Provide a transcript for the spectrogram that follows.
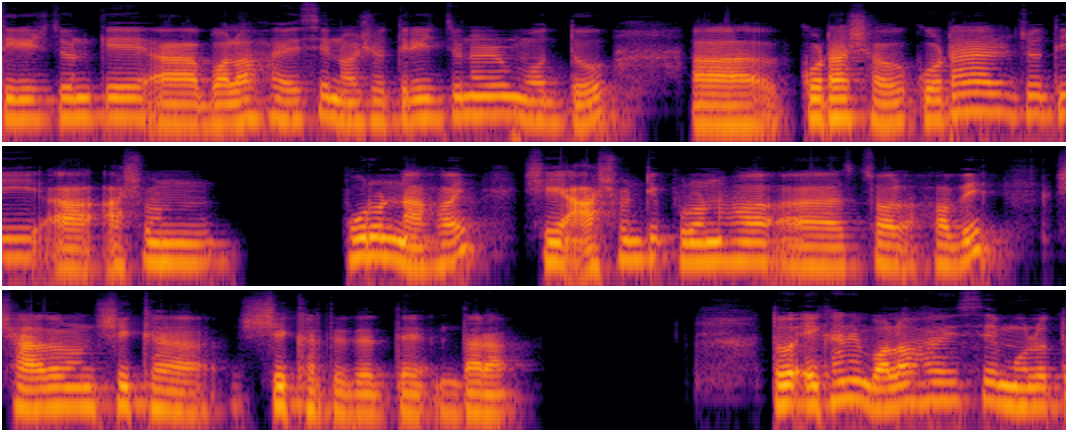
তিরিশ জনকে বলা হয়েছে। নয়শো তিরিশ জনের মধ্যে কোটা সহ কোটার যদি আসন পূরণ না হয়, সেই আসনটি পূরণ হবে সাধারণ শিক্ষা, শিক্ষার্থীদের দ্বারা। তো এখানে বলা হয়েছে মূলত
